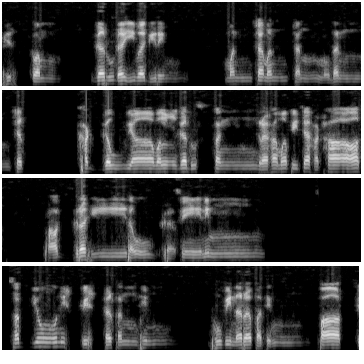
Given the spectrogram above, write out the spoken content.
दुष्टोक्तिभिस्त्वम् गरुड इव गिरिम् मञ्चमञ्चन्नुदञ्चत् खड्गव्यावल्गदुःसङ्ग्रहमपि च हठात् प्राग्रहीरौग्रसेनिम् सद्यो निष्पिष्टसन्धिम् भुवि नरपतिम् पात्य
